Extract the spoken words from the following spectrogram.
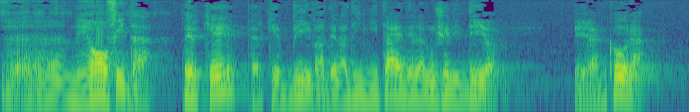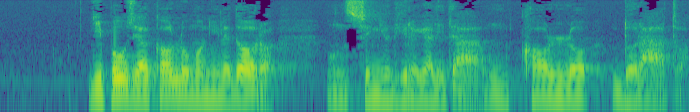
eh, neofita. Perché? Perché viva della dignità e della luce di Dio. E ancora, gli pose al collo un monile d'oro, un segno di regalità, un collo dorato,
